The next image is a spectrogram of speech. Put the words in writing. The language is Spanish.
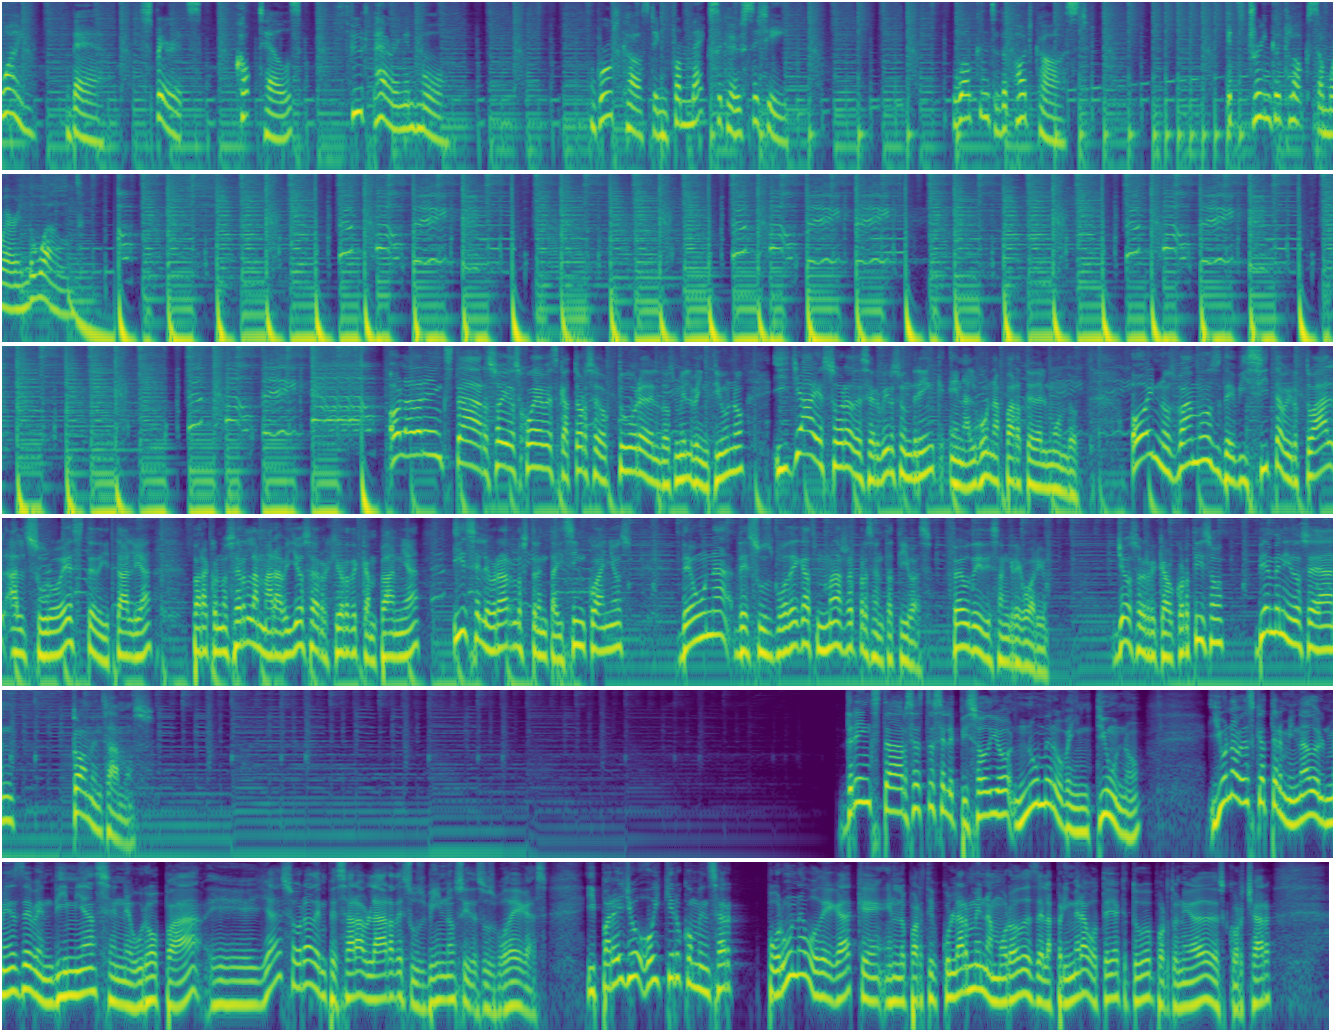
Wine, beer, spirits, cocktails, food pairing, and more. Broadcasting from Mexico City. Welcome to the podcast. It's drink o'clock somewhere in the world. Hola Drinkstars, hoy es jueves 14 de octubre del 2021 y ya es hora de servirse un drink en alguna parte del mundo. Hoy nos vamos de visita virtual al suroeste de Italia para conocer la maravillosa región de Campania y celebrar los 35 años de una de sus bodegas más representativas, Feudi di San Gregorio. Yo soy Ricardo Cortizo, bienvenidos sean, comenzamos. Drinkstars, este es el episodio número 21. Y una vez que ha terminado el mes de vendimias en Europa, eh, ya es hora de empezar a hablar de sus vinos y de sus bodegas. Y para ello hoy quiero comenzar por una bodega que en lo particular me enamoró desde la primera botella que tuve oportunidad de descorchar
